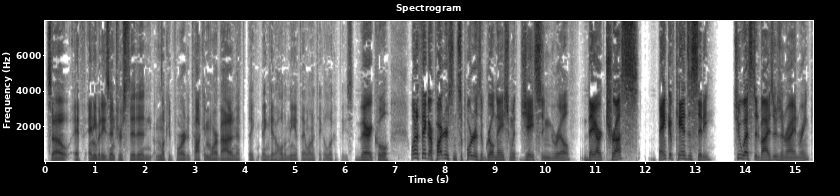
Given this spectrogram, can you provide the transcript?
So if anybody's interested in, I'm looking forward to talking more about it and if they, they can get a hold of me if they want to take a look at these. Very cool. I want to thank our partners and supporters of Grill Nation with Jason Grill. They are Truss, Bank of Kansas City, Two West Advisors and Ryan Rink,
